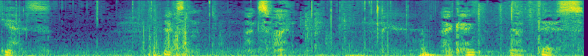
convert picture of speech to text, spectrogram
Yes. Excellent. That's fine. Okay. Now this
